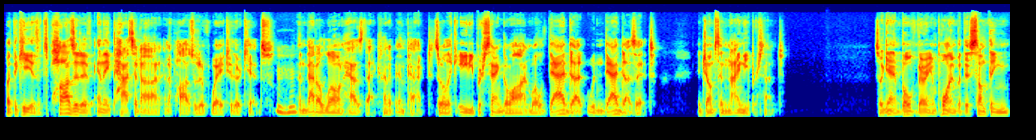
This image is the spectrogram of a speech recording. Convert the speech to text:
But the key is it's positive and they pass it on in a positive way to their kids. hmm And that alone has that kind of impact. So like 80% go on. Well, dad does, when dad does it, it jumps to 90%. So again, both very important, but there's something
